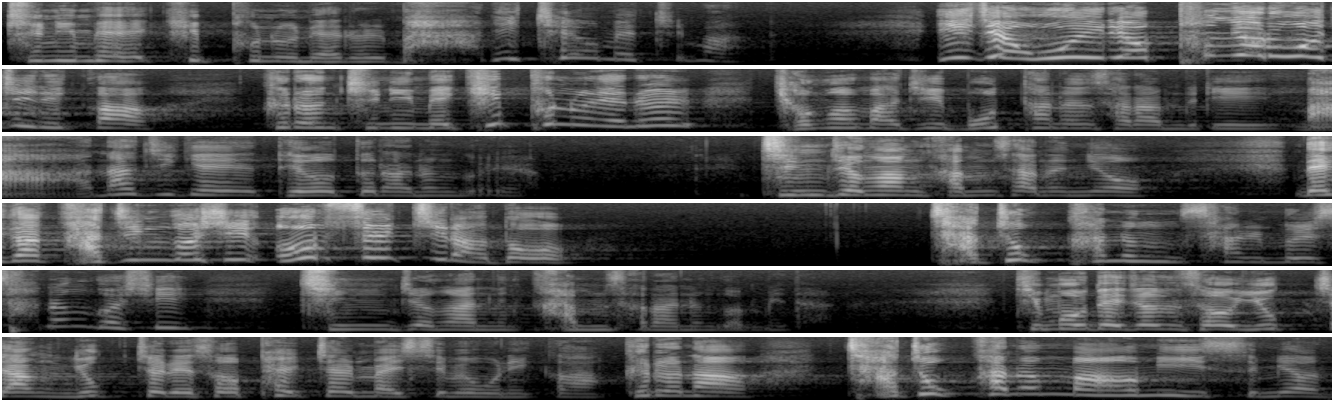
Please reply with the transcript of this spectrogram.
주님의 깊은 은혜를 많이 체험했지만 이제 오히려 풍요로워지니까 그런 주님의 깊은 은혜를 경험하지 못하는 사람들이 많아지게 되었더라는 거예요. 진정한 감사는요, 내가 가진 것이 없을지라도 자족하는 삶을 사는 것이 진정한 감사라는 겁니다. 디모데전서 6장 6절에서 8절 말씀에 보니까 그러나 자족하는 마음이 있으면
